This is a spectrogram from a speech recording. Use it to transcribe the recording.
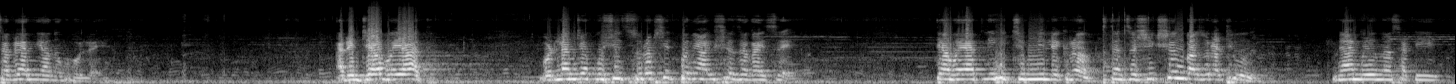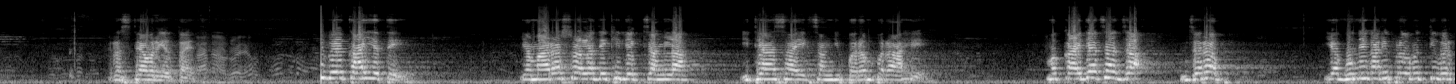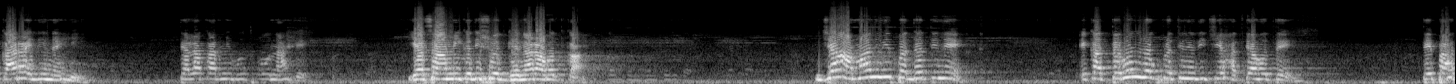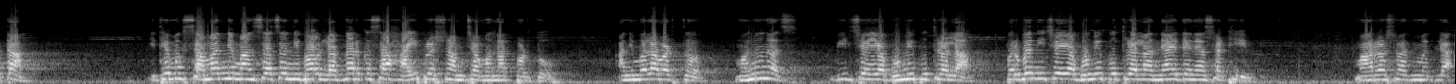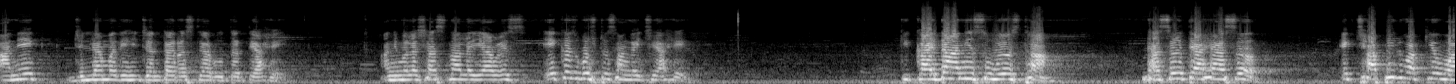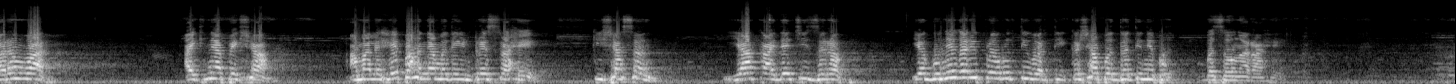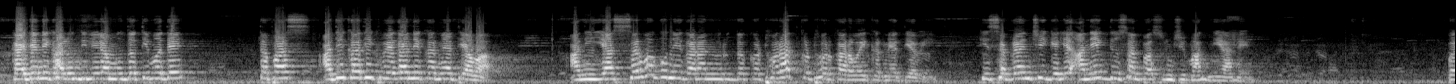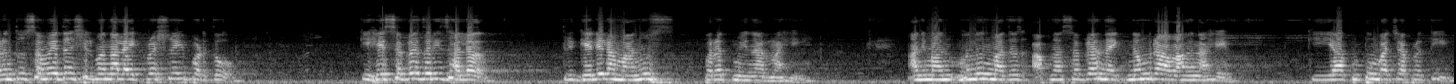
सगळ्यांनी अनुभवलंय अरे ज्या वयात वडिलांच्या कुशीत सुरक्षितपणे आयुष्य जगायचंय त्या वयातली ही चिमणी लेकरं त्यांचं शिक्षण बाजूला ठेवून ज्ञान मिळवण्यासाठी रस्त्यावर येत आहेत. वेळ काय येते? या महाराष्ट्राला देखील एक चांगला इतिहास हा एक चांगली परंपरा आहे. मग कायद्याचा जा जरब या गुन्हेगारी प्रवृत्तीवर का राहिली नाही? त्याला कारणीभूत कोण आहे? याचा आम्ही कधी शोध घेणार आहोत का? ज्या अमानवी पद्धतीने एका तरुण लोकप्रतिनिधीची हत्या होते ते पाहता इथे मग सामान्य माणसाचा निभाव लागणार कसा हाही प्रश्न आमच्या मनात पडतो. आणि मला वाटतं म्हणूनच बीडच्या या भूमिपुत्राला परभणीच्या या भूमिपुत्राला न्याय देण्यासाठी महाराष्ट्रामधल्या अनेक जिल्ह्यामध्ये ही जनता रस्त्यावर उतरते आहे. आणि मला शासनाला यावेळेस एकच गोष्ट सांगायची आहे. की कायदा आणि सुव्यवस्था ढासळते आहे असं एक छापील वाक्य वारंवार ऐकण्यापेक्षा आम्हाला हे पाहण्यामध्ये इंटरेस्ट आहे की शासन या कायद्याची जरब या गुन्हेगारी प्रवृत्तीवरती कशा पद्धतीने बसवणार आहे. कायद्याने घालून दिलेल्या मुदतीमध्ये तपास अधिकाधिक वेगाने करण्यात यावा आणि या सर्व गुन्हेगारांविरुद्ध कठोरात कठोर कारवाई करण्यात यावी. ही सगळ्यांची गेल्या अनेक दिवसांपासूनची मागणी आहे. परंतु संवेदनशील मनाला एक प्रश्नही पडतो की हे सगळं जरी झालं तरी गेलेला माणूस परत मिळणार नाही. आणि म्हणून माझं आपणा सगळ्यांना एक नम्र आवाहन आहे की या कुटुंबाच्या प्रती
